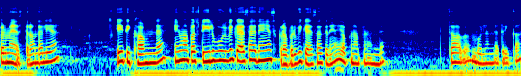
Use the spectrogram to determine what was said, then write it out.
ਪਰ ਮੈਂ ਇਸ ਤਰ੍ਹਾਂ ਦਾ ਲਿਆ। ਇਹ ਤਿੱਖਾ ਹੁੰਦਾ ਇਹਨੂੰ ਆਪਾਂ ਸਟੀਲ ਵੂਲ ਵੀ ਕਹਿ ਸਕਦੇ ਹਾਂ ਜਾਂ ਸਕਰਬਰ ਵੀ ਕਹਿ ਸਕਦੇ ਹਾਂ, ਇਹ ਆਪਣਾ ਆਪਣਾ ਹੁੰਦਾ ਸਾਬ ਬੋਲਣ ਦਾ ਤਰੀਕਾ।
